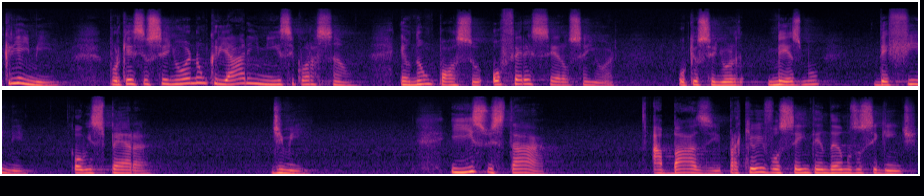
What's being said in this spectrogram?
Cria em mim. Porque se o Senhor não criar em mim esse coração, eu não posso oferecer ao Senhor o que o Senhor mesmo define ou espera de mim. E isso está a base para que eu e você entendamos o seguinte:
